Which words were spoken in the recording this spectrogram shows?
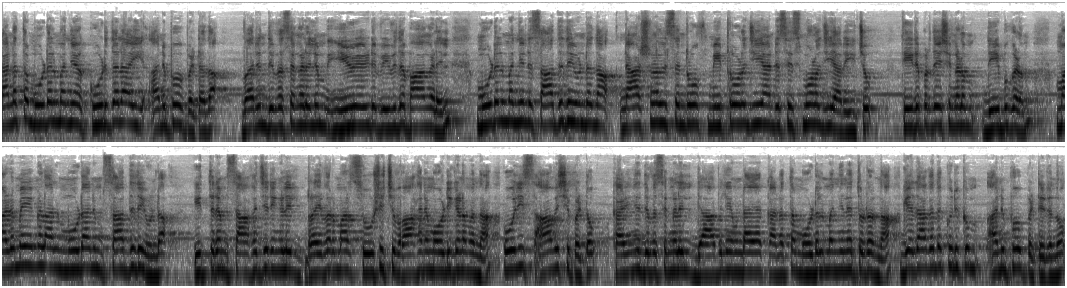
കനത്ത മൂടൽമഞ്ഞ് കൂടുതലായി അനുഭവപ്പെട്ടത്. വരും ദിവസങ്ങളിലും യു എയുടെ വിവിധ ഭാഗങ്ങളിൽ മൂടൽമഞ്ഞിന് സാധ്യതയുണ്ടെന്ന് national centre of meteorology and seismology അറിയിച്ചു. തീരപ്രദേശങ്ങളും ദ്വീപുകളും മഴമയങ്ങളാൽ മൂടാനും സാധ്യതയുണ്ട്. ഇത്തരം സാഹചര്യങ്ങളിൽ ഡ്രൈവർമാർ സൂക്ഷിച്ചു വാഹനം ഓടിക്കണമെന്ന് പോലീസ് ആവശ്യപ്പെട്ടു. കഴിഞ്ഞ ദിവസങ്ങളിൽ രാവിലെ ഉണ്ടായ കനത്ത മൂടൽമഞ്ഞിനെ തുടർന്ന് ഗതാഗതക്കുരുക്കും അനുഭവപ്പെട്ടിരുന്നു.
